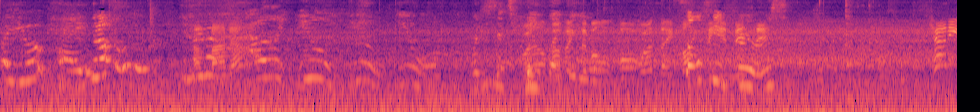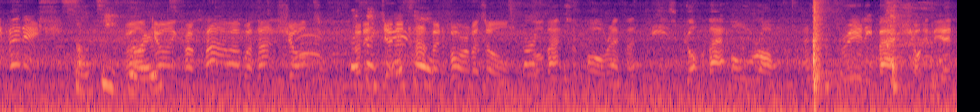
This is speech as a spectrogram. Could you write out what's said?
Are you okay? No. Amanda. Ew, ew, ew, ew. What does it taste Well, like? moving the in ball here? forward. They might be Salty in business. Can he finish? Salty Well, fruit. going for power with that shot, but it didn't happen for him at all. Well, that's a poor effort. He's got that all wrong. That's a really bad shot in the end.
